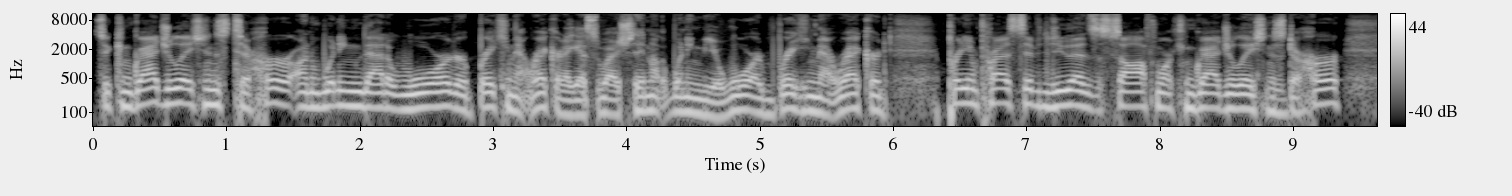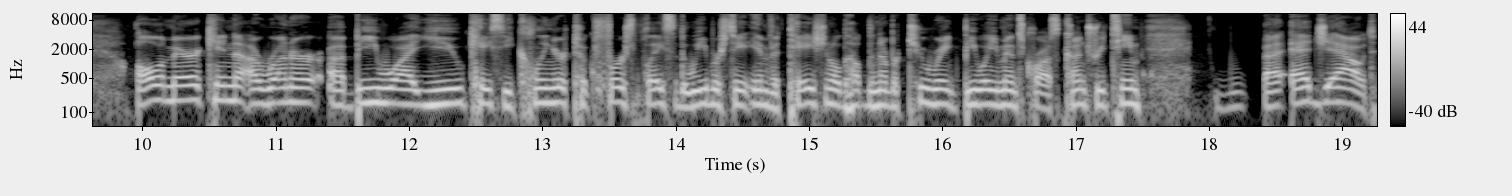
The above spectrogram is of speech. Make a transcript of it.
So congratulations to her on winning that award or breaking that record, I guess I should say, not winning the award, breaking that record. Pretty impressive to do that as a sophomore. Congratulations to her. All American uh, runner uh, BYU Casey Clinger took first place at the Weber State Invitational to help the number two ranked BYU men's cross country team uh, edge out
